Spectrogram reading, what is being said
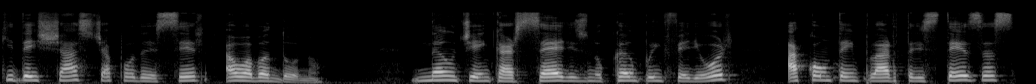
que deixaste apodrecer ao abandono. Não te encarceres no campo inferior a contemplar tristezas,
